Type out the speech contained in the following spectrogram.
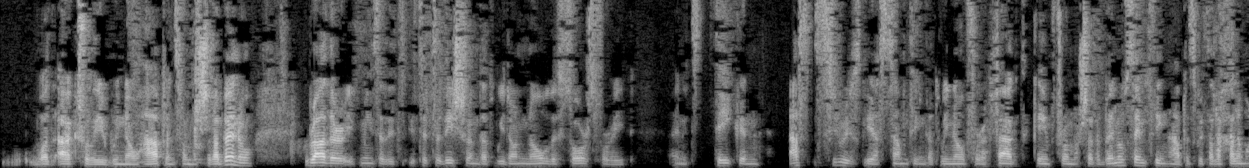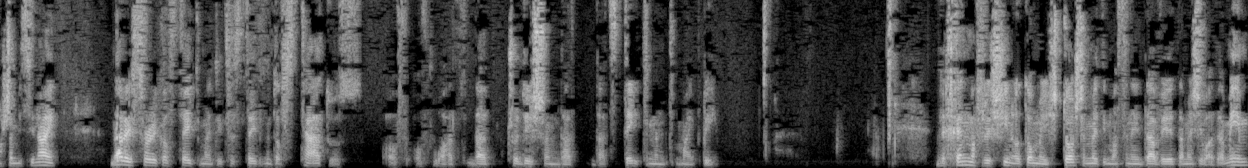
what actually we know happens from Moshe Rabbeinu. Rather, it means that it's, it's a tradition that we don't know the source for it, and it's taken as seriously as something that we know for a fact came from Moshe Rabbeinu. Same thing happens with Alachal Moshe Sinai. Not a historical statement; it's a statement of status of, of what that tradition, that, that statement might be. וכן מפרישין אותו מאשתו שמת עם מעשה נידה ויטמא שבעת ימים.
